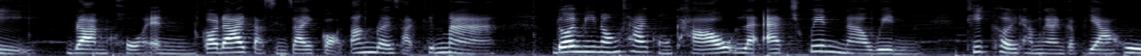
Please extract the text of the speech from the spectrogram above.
2004 บรามโคเอนก็ได้ตัดสินใจก่อตั้งบริษัทขึ้นมา โดยมีน้องชายของเขาและแอชวินนาวิน ที่เคยทำงานกับ Yahoo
